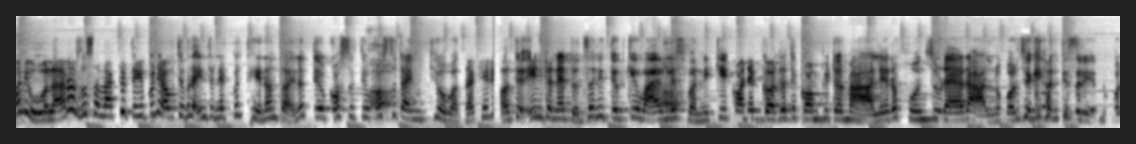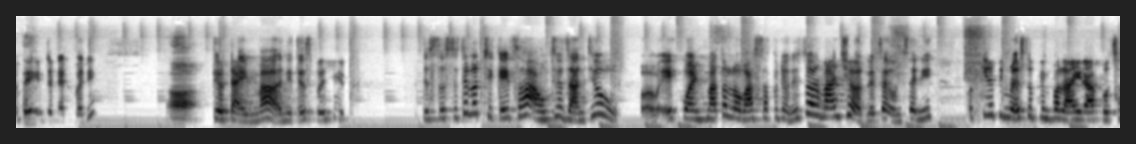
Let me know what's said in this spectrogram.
अनि होला र जस्तो लाग्थ्यो त्यही पनि अब त्यो बेला इन्टरनेट पनि थिएन नि त होइन। त्यो कस्तो त्यो कस्तो टाइम थियो भन्दाखेरि त्यो इन्टरनेट हुन्छ नि त्यो के वायरलेस भन्ने के कनेक्ट गरेर त्यो कम्प्युटरमा हालेर फोन चुडाएर हाल्नु पर्थ्यो कि अनि त्यसरी हेर्नु पर्थ्यो इन्टरनेट पनि। त्यो टाइममा अनि त्यसपछि त्यस्तो त्यस्तो थियो। ल ठिकै छ आउँथ्यो जान्थ्यो। एक पोइन्टमा त ल वास्ता पनि हुन्थ्यो तर मान्छेहरूले चाहिँ हुन्छ नि "अ, किन तिम्रो यस्तो पिम्पल आइरहेको छ?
